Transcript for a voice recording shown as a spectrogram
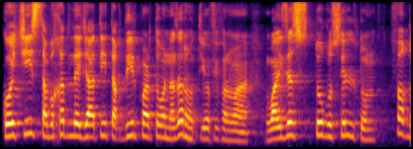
کوئی چیز سبقت لے جاتی، تقدیر پر تو وہ نظر ہوتی ہے پھر فرمایا وائزس تو غسل تم فغ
